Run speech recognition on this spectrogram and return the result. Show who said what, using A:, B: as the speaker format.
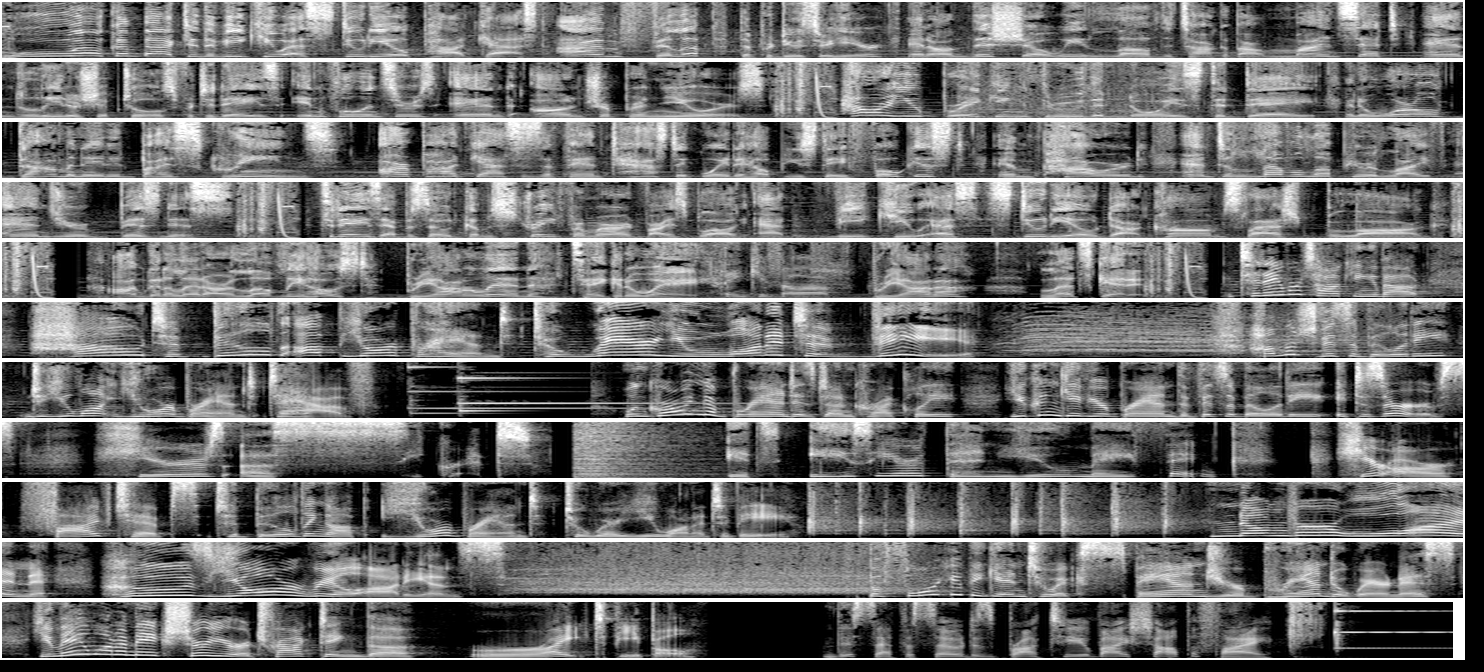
A: Welcome back to the VQS Studio Podcast. I'm Philip, the producer here, and on this show, we love to talk about mindset and leadership tools for today's influencers and entrepreneurs. How are you breaking through the noise today in a world dominated by screens? Our podcast is a fantastic way to help you stay focused, empowered, and to level up your life and your business. Today's episode comes straight from our advice blog at vqsstudio.com slash blog. I'm going to let our lovely host, Brianna Lynn, take it away.
B: Thank you, Philip.
A: Brianna, let's get it.
B: Today we're talking about how to build up your brand to where you want it to be. How much visibility do you want your brand to have? When growing a brand is done correctly, you can give your brand the visibility it deserves. Here's a secret it's easier than you may think. Here are five tips to building up your brand to where you want it to be. Number one, who's your real audience? Before you begin to expand your brand awareness, you may want to make sure you're attracting the right people.
C: This episode is brought to you by Shopify.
